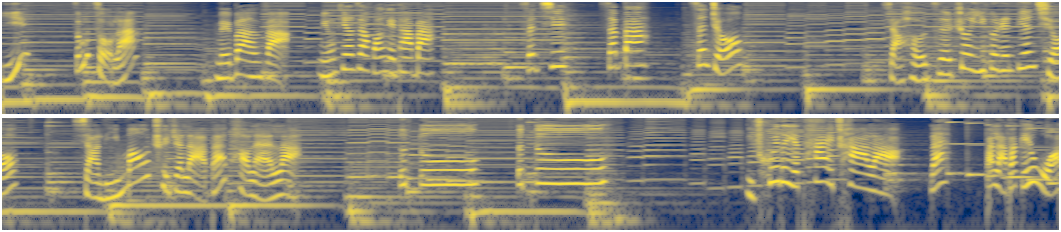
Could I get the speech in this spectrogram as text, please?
咦，怎么走啦？没办法，明天再还给他吧。三七、三八、三九。小猴子正一个人颠球，小狸猫吹着喇叭跑来了。你吹的也太差了！来，把喇叭给我。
